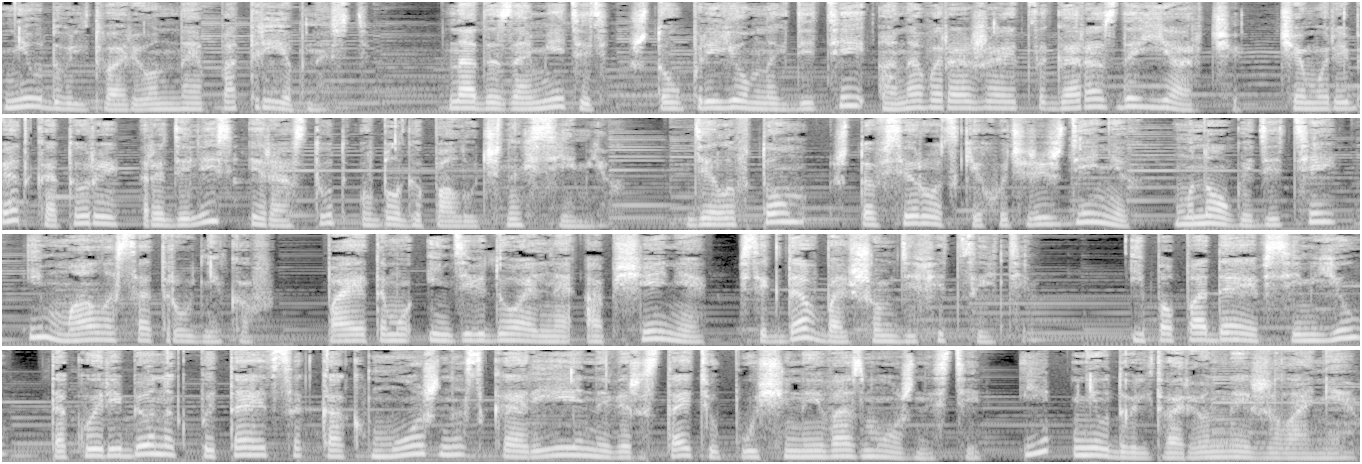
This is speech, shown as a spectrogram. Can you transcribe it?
неудовлетворенная потребность. Надо заметить, что у приемных детей она выражается гораздо ярче, чем у ребят, которые родились и растут в благополучных семьях. Дело в том, что в сиротских учреждениях много детей и мало сотрудников, поэтому индивидуальное общение всегда в большом дефиците. И попадая в семью, такой ребенок пытается как можно скорее наверстать упущенные возможности и неудовлетворенные желания.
